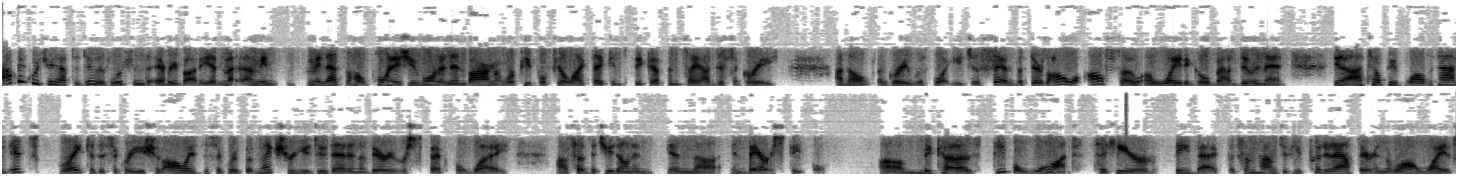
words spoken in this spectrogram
I think what you have to do is listen to everybody. It, I mean, I mean that's the whole point. Is you want an environment where people feel like they can speak up and say, "I disagree." I don't agree with what you just said, but there's also a way to go about doing that. You know, I tell people all the time, it's great to disagree. You should always disagree, but make sure you do that in a very respectful way uh, so that you don't in, in, uh, embarrass people. Um, because people want to hear feedback, but sometimes if you put it out there in the wrong way, it's,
